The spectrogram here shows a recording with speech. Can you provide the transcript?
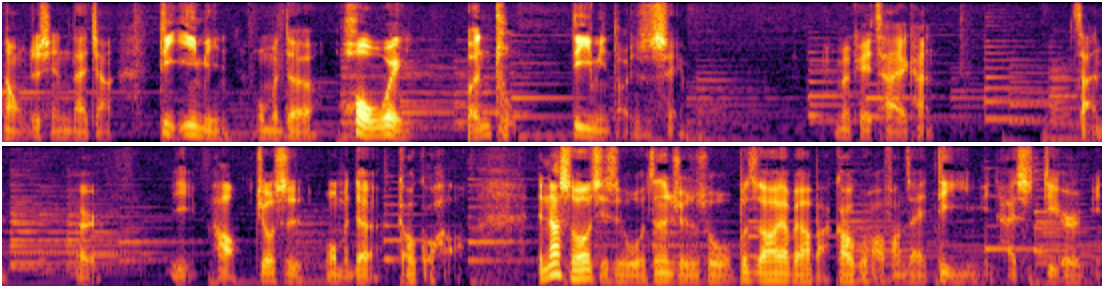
那我们就先来讲第一名，我们的后卫本土第一名到底是谁？你们可以猜猜看。三、二、一，好，就是我们的高国豪。那时候其实我真的觉得说，我不知道要不要把高国豪放在第一名还是第二名。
